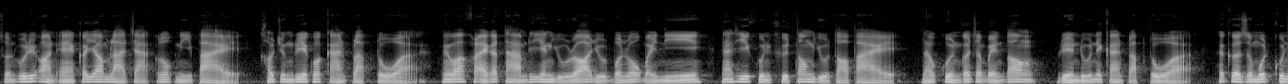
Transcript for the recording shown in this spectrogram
ส่วนผู้ที่อ่อนแอก็ย่อมลาจากโลกนี้ไป เขาจึงเรียกว่าการปรับตัว ไม่ว่าใครก็ตามที่ยังอยู่รอดอยู่บนโลกใบนี้ หน้าที่คุณคือต้องอยู่ต่อไป แล้วคุณก็จำเป็นต้องเรียนรู้ในการปรับตัว ถ้าเกิดสมมติคุณ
